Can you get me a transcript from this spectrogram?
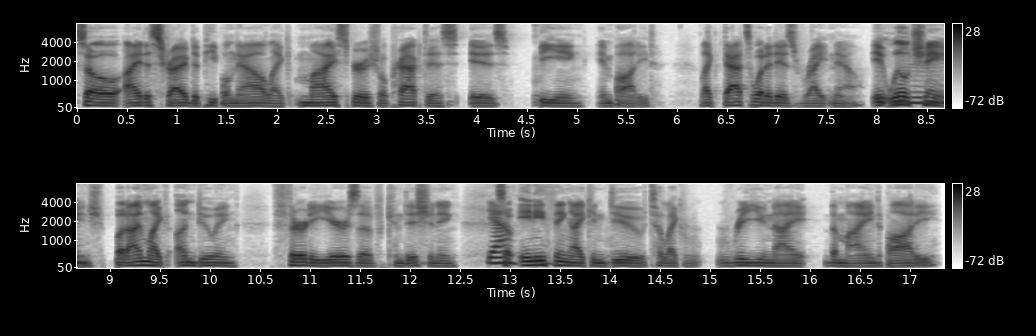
So I describe to people now like my spiritual practice is being embodied. Like that's what it is right now. It will mm-hmm. change, but I'm like undoing 30 years of conditioning. Yeah. So anything I can do to like reunite the mind body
